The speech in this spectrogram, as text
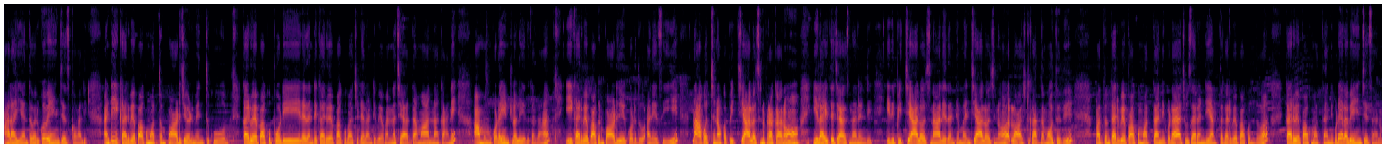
అలా అయ్యేంత వరకు వేయించేసుకోవాలి. అంటే ఈ కరివేపాకు మొత్తం పాడు చేయడం ఎందుకు? కరివేపాకు పొడి లేదంటే కరివేపాకు పచ్చడి అలాంటివి ఏమన్నా చేద్దామా అన్నా కానీ అమ్మమ్మ కూడా ఇంట్లో లేదు కదా. ఈ కరివేపాకును పాడు చేయకూడదు అనేసి నాకు వచ్చిన ఒక పిచ్చి ఆలోచన ప్రకారం ఇలా అయితే చేస్తున్నానండి. ఇది పిచ్చి ఆలోచన లేదంటే మంచి ఆలోచన లాస్ట్కి అర్థమవుతుంది. మొత్తం కరివేపాకు మొత్తాన్ని కూడా చూసారండి ఎంత కరివేపాకు ఉందో కరివేపాకు మొత్తాన్ని కూడా ఇలా వేయించేసాను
